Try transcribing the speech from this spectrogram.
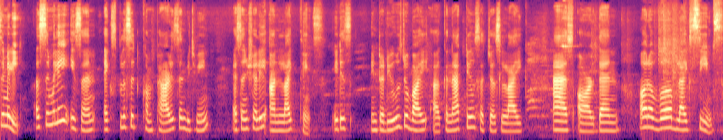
Simile. A simile is an explicit comparison between essentially unlike things. It is introduced by a connective such as like, as, or then, or a verb like seems.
